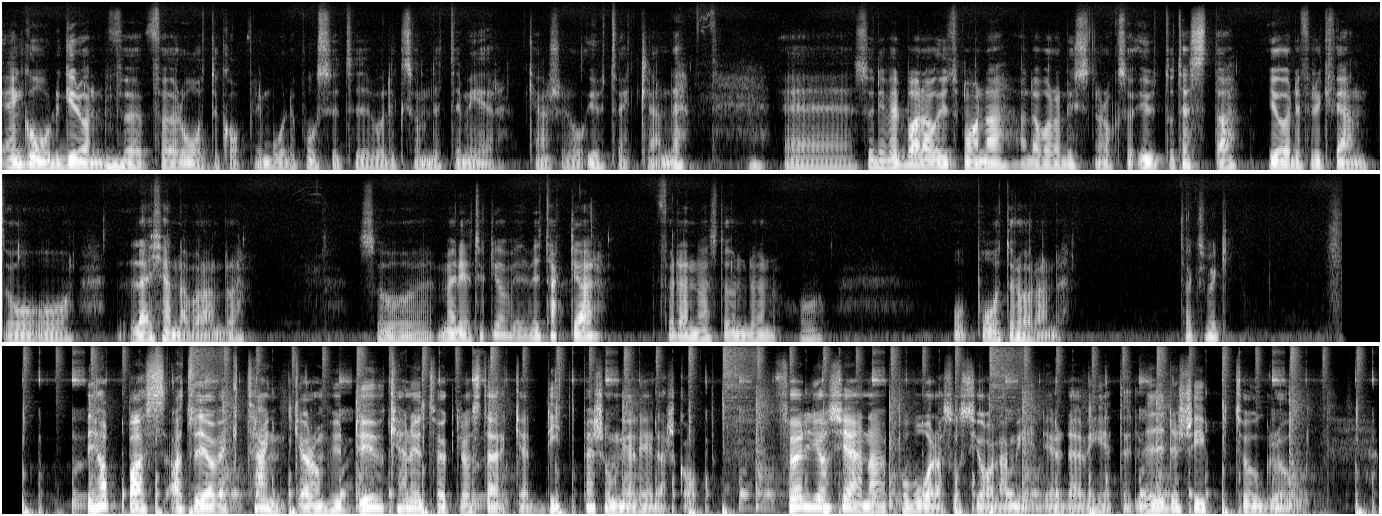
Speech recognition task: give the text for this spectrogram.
en god grund Mm. för, för återkoppling, både positiv och liksom lite mer kanske då utvecklande. Eh, så det är väl bara att utmana alla våra lyssnare också. Ut och testa, gör det frekvent och, och lär känna varandra. Så med det tycker jag vi, vi tackar för denna stunden och, och på återhörande. Tack så mycket. Vi hoppas att vi har väckt tankar om hur du kan utveckla och stärka ditt personliga ledarskap. Följ oss gärna på våra sociala medier där vi heter Leadership to Grow.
